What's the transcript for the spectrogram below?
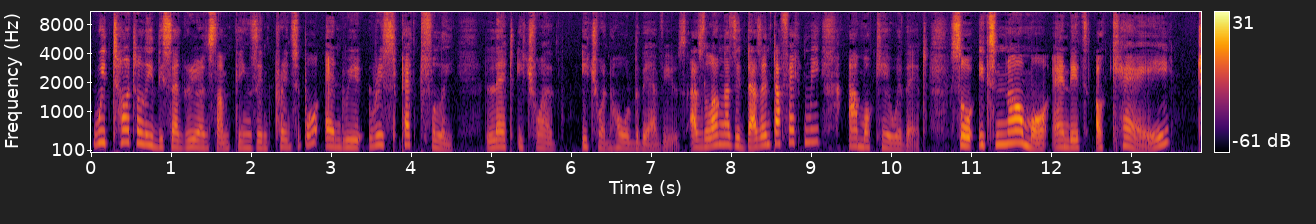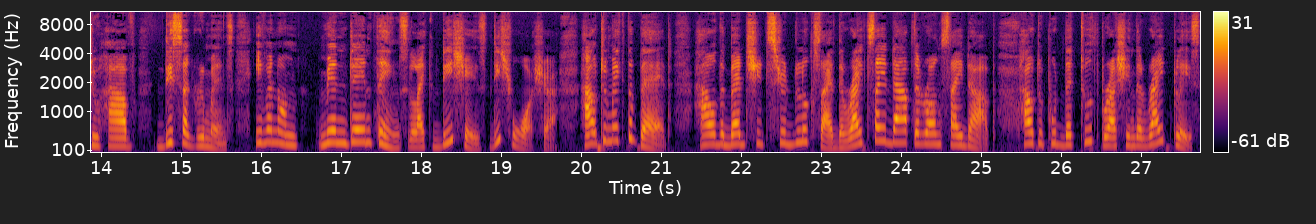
We totally disagree on some things in principle and we respectfully let each one each one hold their views. As long as it doesn't affect me, I'm okay with it. So it's normal and it's okay to have disagreements even on mundane things like dishes, dishwasher, how to make the bed, how the bed sheets should look side, the right side up, the wrong side up, how to put the toothbrush in the right place,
